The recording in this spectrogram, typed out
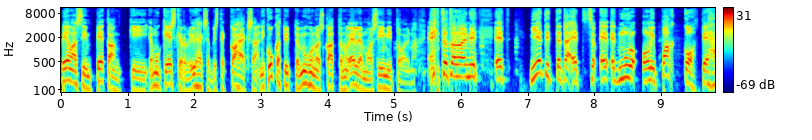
pelasin petankkiin ja mun keskiarvo oli 9,8, niin kuka tyttö muhun olisi kattanut, ellei mä olisi imitoinut. Et, tota noin, niin, et, mietit tätä, että et, et mulla oli pakko tehdä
